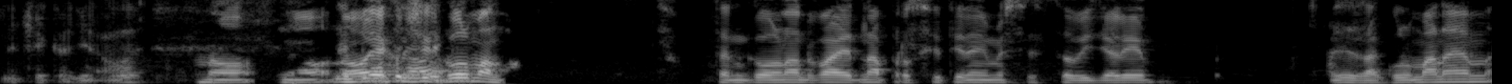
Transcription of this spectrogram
nečekaně, ale... No, no, no jakože Golman, ten gol na 2-1 pro City, nevím, jestli jste to viděli, je za Gulmanem.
